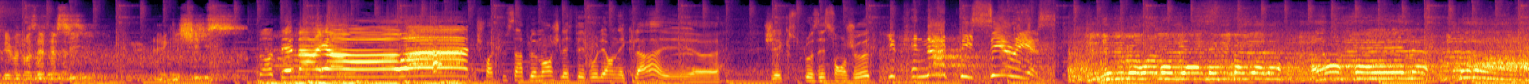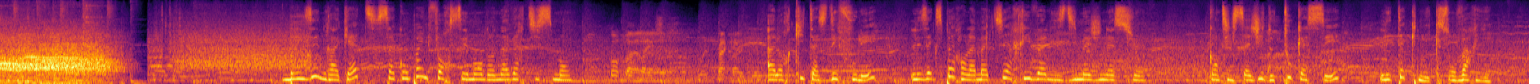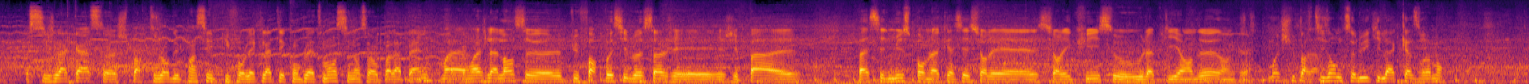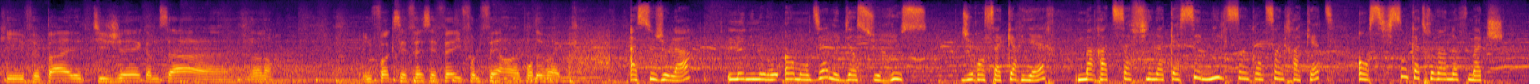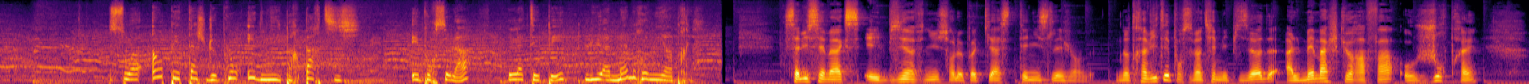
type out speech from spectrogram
people today. Soufflez, mademoiselle, merci. Avec les chips. Santé Marion ouais Je crois que tout simplement, je l'ai fait voler en éclats et euh, j'ai explosé son jeu. You cannot be serious du numéro 1 mondial, l'espagnol Rafael Briser une raquette s'accompagne forcément d'un avertissement. Alors quitte à se défouler, les experts en la matière rivalisent d'imagination. Quand il s'agit de tout casser, les techniques sont variées. Si je la casse, je pars toujours du principe qu'il faut l'éclater complètement, sinon ça vaut pas la peine. Ouais, moi je la lance euh, le plus fort possible au sol. J'ai pas, euh, pas assez de muscle pour me la casser sur les, sur les cuisses ou, ou la plier en deux. Donc, euh, Moi, je suis partisan de celui qui la casse vraiment. Qui fait pas les petits jets comme ça. euh, non, non. Une fois que c'est fait, c'est fait. Il faut le faire euh, pour de vrai. À ce jeu-là, le numéro 1 mondial est bien sûr russe. Durant sa carrière, Marat Safin a cassé 1055 raquettes en 689 matchs, soit un pétage de plomb et demi par partie. Et pour cela, l'ATP lui a même remis un prix. Salut, c'est Max et bienvenue sur le podcast Tennis Légende. Notre invité pour ce 20e épisode a le même âge que Rafa au jour près,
